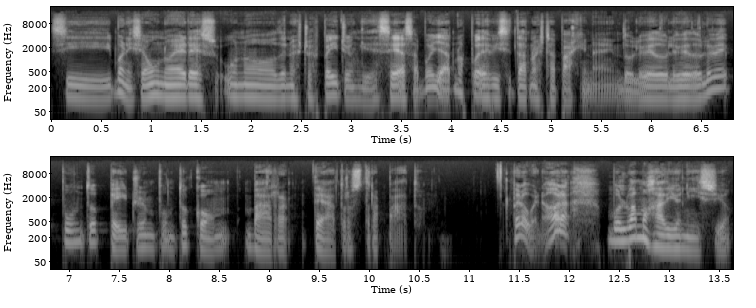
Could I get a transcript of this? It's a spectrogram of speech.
Si, bueno, y si aún no eres uno de nuestros Patreons y deseas apoyarnos, puedes visitar nuestra página en www.patreon.com barra teatrostrapato. Pero bueno, ahora volvamos a Dionisio.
